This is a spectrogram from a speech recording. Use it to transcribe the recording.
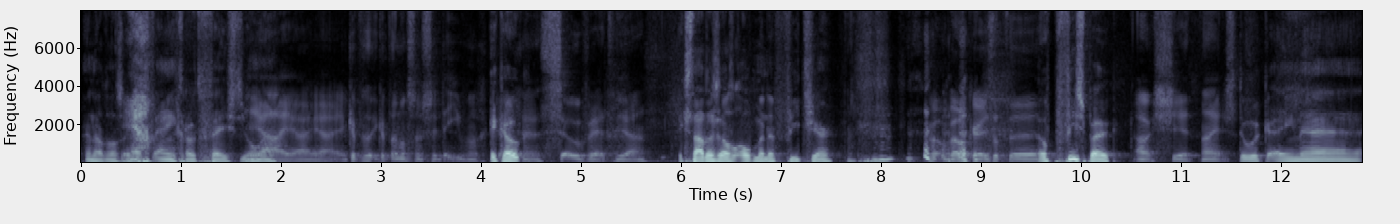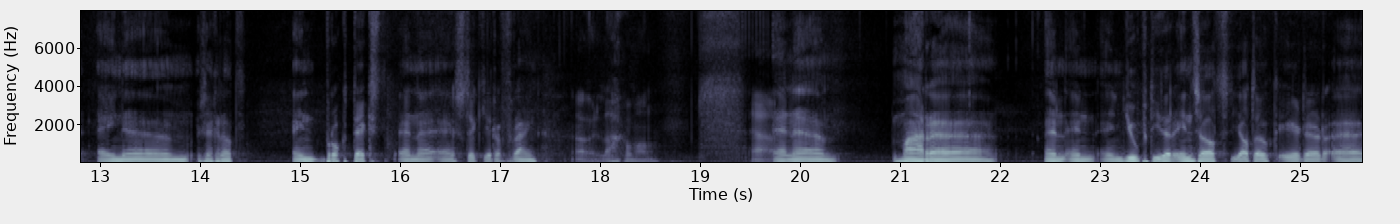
en dat was Ja. echt één groot feest, jongen. Ja, ja, ja. Ik heb, ik heb daar nog zo'n cd van Ik ook. Zo vet, ja. Ik sta er zelfs op met een feature. Wel- Welke? Is dat... eh, Op Viespeuk Oh shit, nice. doe ik een, eh een ehm, hoe zeg je dat? Een brok tekst en een stukje refrein. Oh, lachen man. Ja. En, ehm, maar, eh, en, en, en Joep die erin zat, die had ook eerder eh,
